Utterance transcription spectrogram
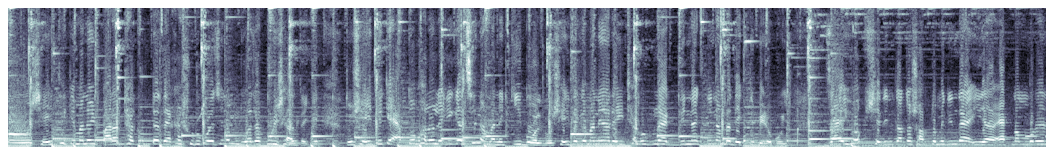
তো সেই থেকে মানে ওই পাড়ার ঠাকুরটা দেখা শুরু করেছিলাম দু হাজার কুড়ি সাল থেকে। তো সেই থেকে এত ভালো লেগে গেছে না মানে কি বলব? সেই থেকে মানে আর এই ঠাকুরগুলো একদিন না একদিন আমরা দেখতে বেরোবই। যাই হোক সেদিনকার তো সপ্তমী আহ, এক নম্বরের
